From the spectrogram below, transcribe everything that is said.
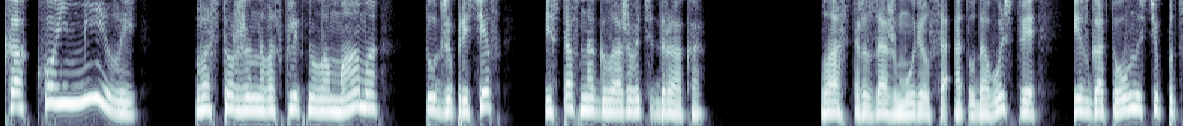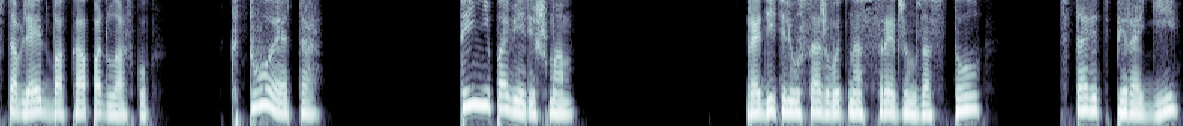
«Какой милый!» — восторженно воскликнула мама, тут же присев и став наглаживать драка. Ластер зажмурился от удовольствия и с готовностью подставляет бока под ласку. «Кто это?» «Ты не поверишь, мам», Родители усаживают нас с Реджем за стол, ставят пироги.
